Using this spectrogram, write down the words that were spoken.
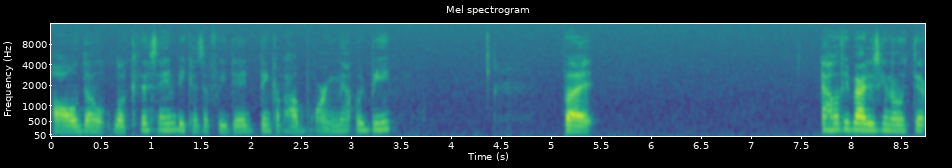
all don't look the same because if we did, think of how boring that would be. But a healthy body is going to look di-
